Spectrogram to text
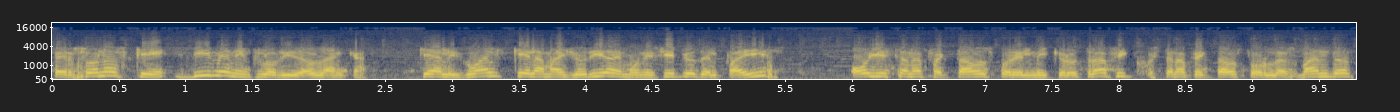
personas que viven en Florida Blanca, que al igual que la mayoría de municipios del país, hoy están afectados por el microtráfico, están afectados por las bandas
